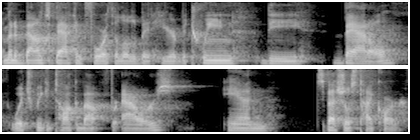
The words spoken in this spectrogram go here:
I'm going to bounce back and forth a little bit here between the battle, which we could talk about for hours, and Specialist Ty Carter.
